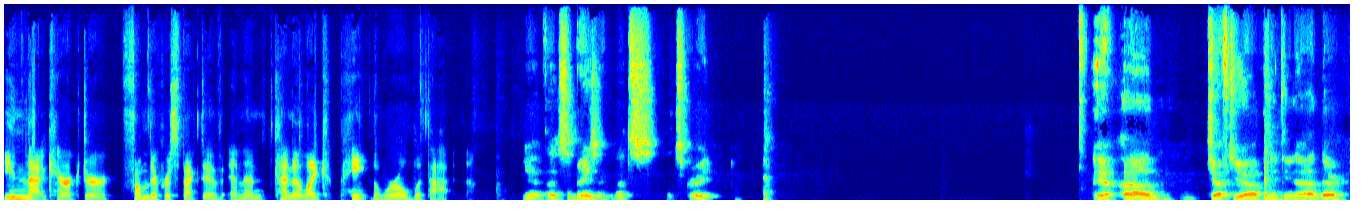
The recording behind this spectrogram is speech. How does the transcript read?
in that character from their perspective and then kind of like paint the world with that. Yeah that's amazing. That's that's great. Yeah um, jeff do you have anything to add there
